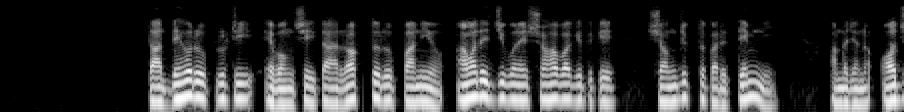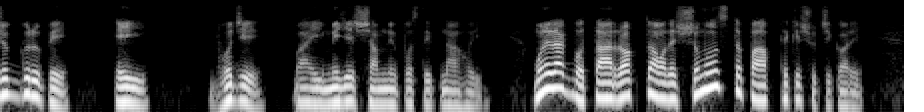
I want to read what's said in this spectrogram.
তার দেহরূপ রুটি এবং সেই তার রক্তরূপ পানীয় আমাদের জীবনের সহভাগিতাকে সংযুক্ত করে তেমনি আমরা যেন অযোগ্য রূপে এই ভোজে বা এই মেজের সামনে উপস্থিত না হই। মনে রাখব, তার রক্ত আমাদের সমস্ত পাপ থেকে সূচি করে।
